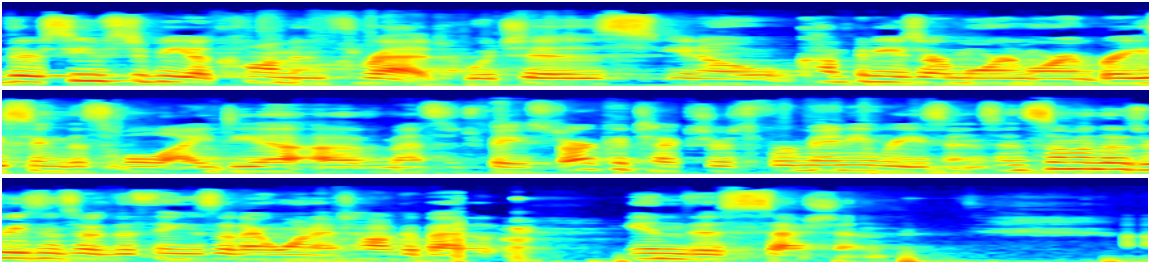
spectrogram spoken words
there seems to be a common thread, which is, you know, companies are more and more embracing this whole idea of message-based architectures for many reasons. And some of those reasons are the things that I want to talk about in this session.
